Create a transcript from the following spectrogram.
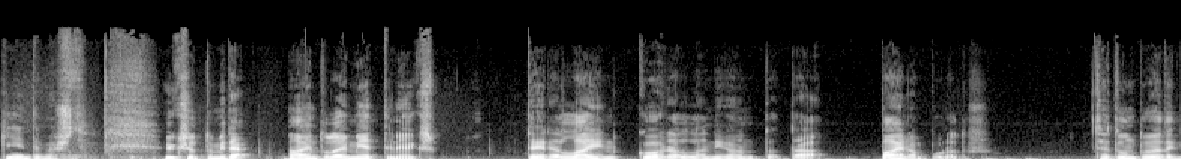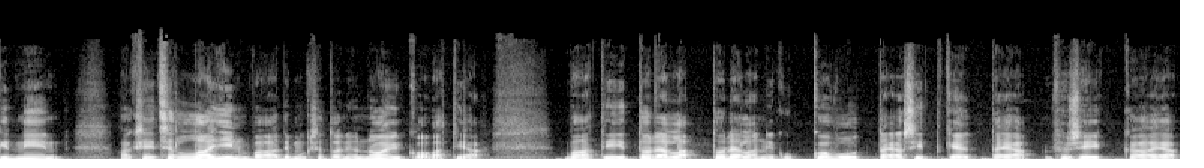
kiintymystä. Yksi juttu, mitä aina tulee miettineeksi teidän lajin kohdalla, niin on tota, painonpudotus. Se tuntuu jotenkin niin, vaikka itse lajin vaatimukset on jo noin kovat ja vaatii todella, todella niin kuin kovuutta ja sitkeyttä ja fysiikkaa ja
